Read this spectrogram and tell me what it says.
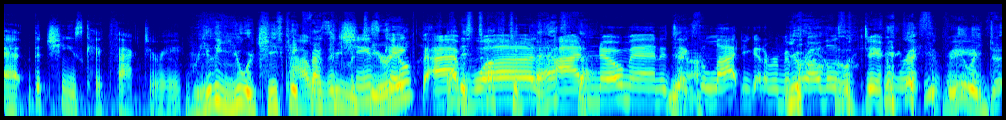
at the Cheesecake Factory. Really? You were Cheesecake I was a Factory cheesecake. material? I that is was. tough to pass I that. know, man. It Yeah. takes a lot. You got to remember You- all those damn you recipes. really do.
